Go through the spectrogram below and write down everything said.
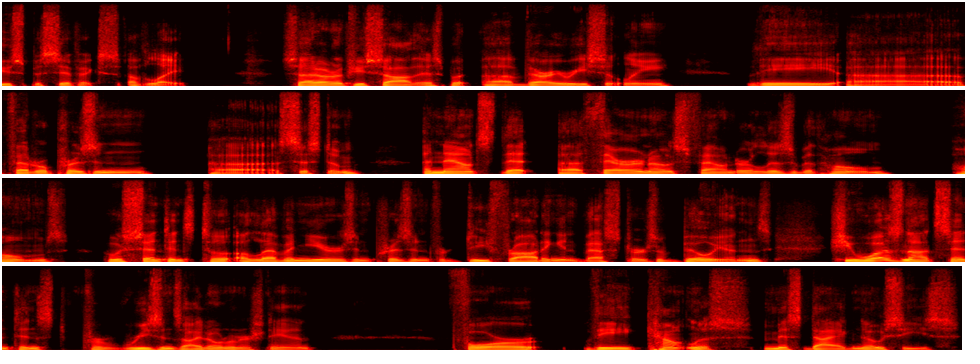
few specifics of late. So I don't know if you saw this, but uh, very recently, the uh, federal prison uh, system announced that uh, Theranos founder Elizabeth Holmes, Holmes, who was sentenced to 11 years in prison for defrauding investors of billions, she was not sentenced for reasons I don't understand for the countless misdiagnoses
